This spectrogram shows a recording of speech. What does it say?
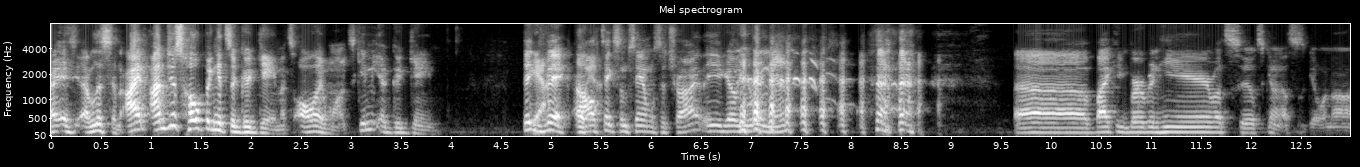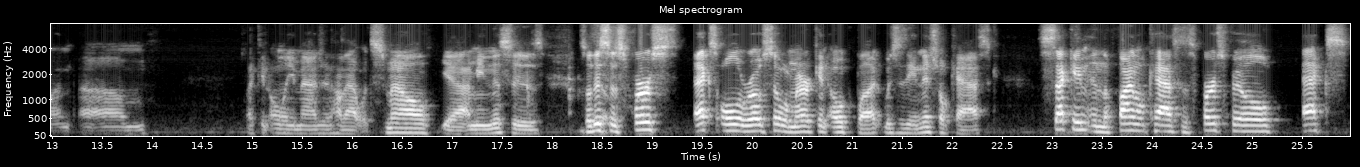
I, I- listen. I, I'm just hoping it's a good game. That's all I want. Just give me a good game. Big Yeah. Vic, Oh, I'll yeah. take some samples to try. There you go. You're in, man. uh, Viking bourbon here. Let's see what's going. Else is going on. Um, I can only imagine how that would smell. Yeah, I mean this is so. This is first ex Oloroso American Oak Butt, which is the initial cask. Second and the final cask is first fill ex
